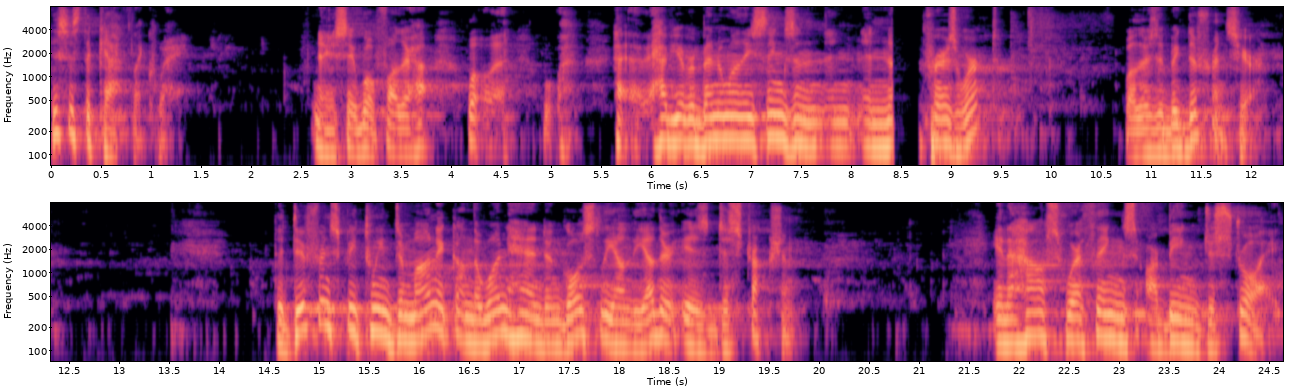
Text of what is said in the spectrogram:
This is the Catholic way. Now you say, well, Father, how, well, uh, have you ever been to one of these things and, and, and prayers worked? Well, there's a big difference here. The difference between demonic on the one hand and ghostly on the other is destruction. In a house where things are being destroyed,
